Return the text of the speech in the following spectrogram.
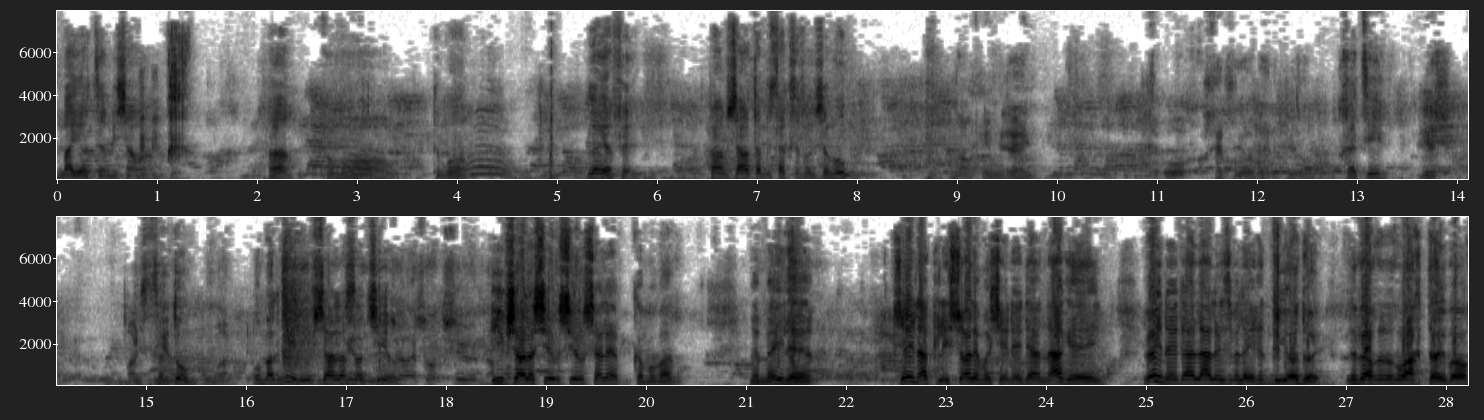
מה יוצא משם? אה? כמו... כמו... לא יפה. פעם שרת בסקסופון שבור? לא, אם זה... הוא חצי עובד אפילו. חצי? יש... סתום. הוא מגביל, אי אפשר לעשות אי שיר. שיר נכון. אי אפשר לשיר שיר שלם, כמובן. ממילא, שאין הכלי שולם או שאין יודע נגן, ואין יודע ללס ולכת ביודוי, לברר רוח טויבו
